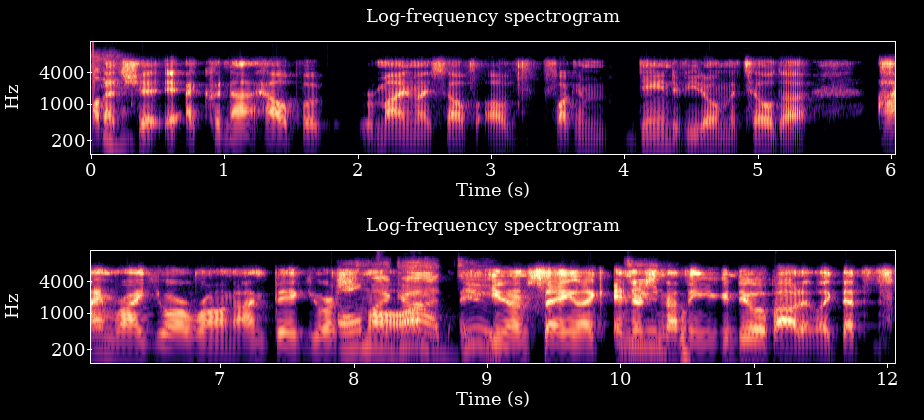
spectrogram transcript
all that Yeah. shit. It, I could not help but remind myself of fucking Dan DeVito, and Matilda. I'm right, you're wrong. I'm big, you're Oh my small. I'm- God, dude. You know what I'm saying? Like, and Do there's nothing you can do about it. Like, that's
